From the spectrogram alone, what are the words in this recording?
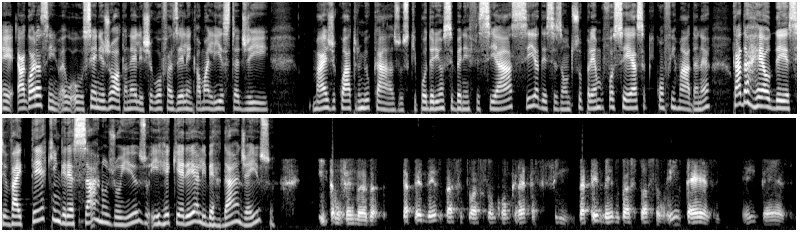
É, agora sim, o, CNJ, né, ele chegou a fazer, elencar uma lista de mais de 4 mil casos que poderiam se beneficiar se a decisão do Supremo fosse essa que confirmada, né? Cada réu desse vai ter que ingressar no juízo e requerer a liberdade, é isso? Então, Fernanda, dependendo da situação concreta, sim. Dependendo da situação. Em tese, em tese,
